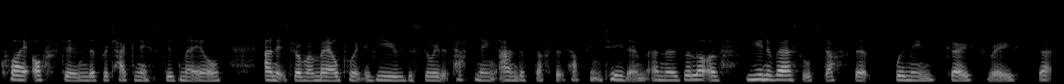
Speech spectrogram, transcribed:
quite often the protagonist is male and it's from a male point of view the story that's happening and the stuff that's happening to them and there's a lot of universal stuff that women go through that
